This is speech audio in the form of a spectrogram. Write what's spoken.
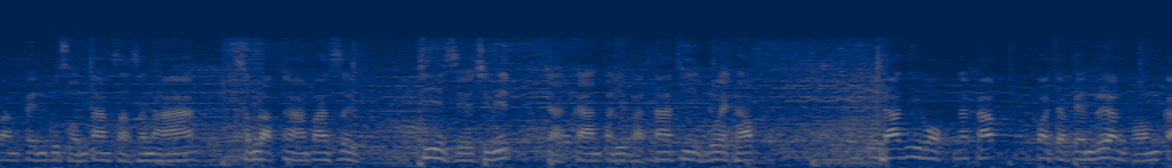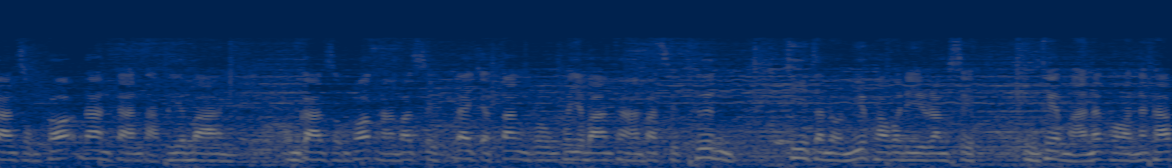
บำเพ็ญกุศลทางศาสนาสำหรับทหารประศึกที่เสียชีวิตจากการปฏิบัติหน้าที่ด้วยครับ ด้านที่6นะครับก็จะเป็นเรื่องของการสงเคราะห์ด้านการถาพยาบาล องค์การสงเคราะห์ทหารประสิทธิ์ได้จัดตั้งโรงพยาบาลทหารประสิทธิ์ขึ้น ที่ถนนวิภาวดีรังสิตกรุงเทพมหานครนะครับ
